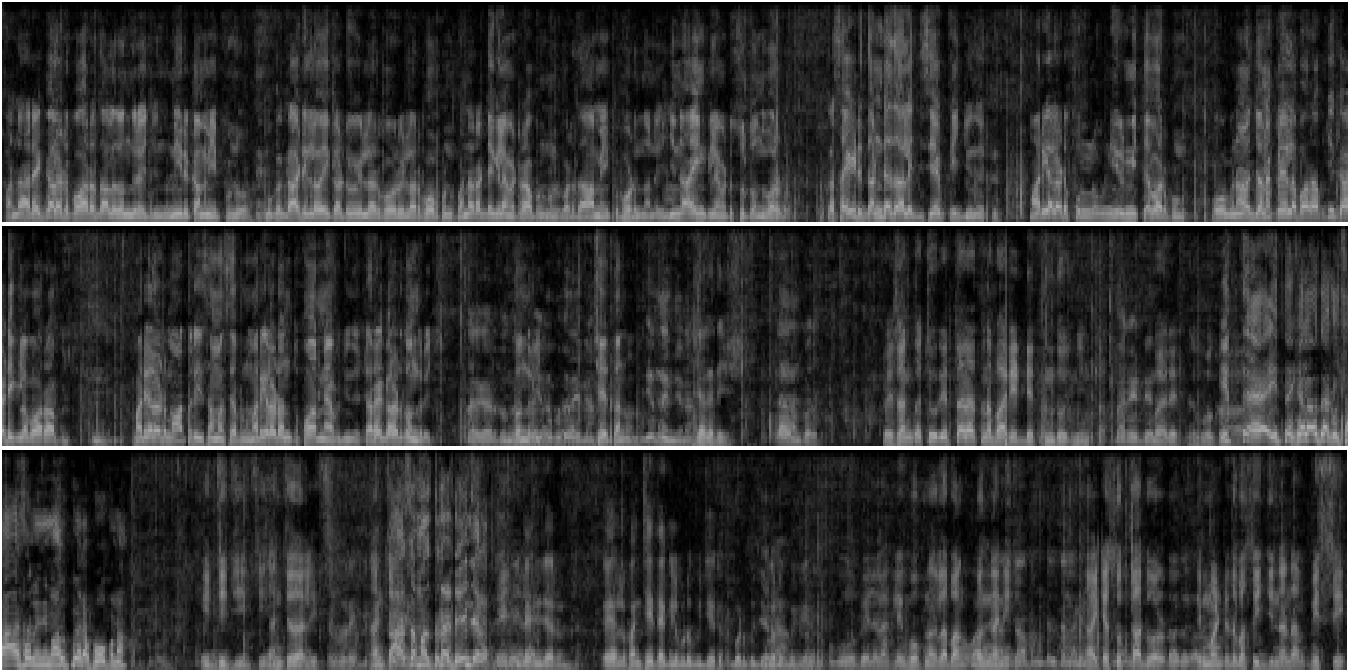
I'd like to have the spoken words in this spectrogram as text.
ಪಂಡ ಅರೆಗ್ಗಾಲಡು ಪವರ್ ದಾಲ ತೊಂದರೆ ಇಜ್ಜಿಂದು ನೀರು ಕಮ್ಮಿ ಇಪ್ಪುಂಡು. ಮುಖ ಗಾಡಿಲ ವೈಕ ಟೂ ವೀಲರ್ ಫೋರ್ ವೀಲರ್ ಪೋಪುಂಡು. ಪಂಡ ರಡ್ಡು ಕಿಲೋಮೀಟರ್ ಆಪುಂಡು ಮುಲ್ಪಡ್ದ ಆಮೇಲೆ ಪೋಡುಂದಾಂಡ ಇನ್ನು ಐದು ಕಿಲೋಮೀಟರ್ ಸುತ್ತೊಂದು ಬರಡು. ಮುಖ ಸೈಡ್ ದಂಡೆ ದಾಲೆಜ್ಜಿ ಸೇಫ್ಟಿ ಇಜ್ಜಿಂದಕ್ಕೆ ಮರಿಯಾಲಾಡು ಫುಲ್ ನೀರು ಮಿತ್ತೆ ಬರ್ಪುಂಡು. ಹೋಗು ನಾನು ಜನಕ್ಲೆಲ್ಲ ಬಾರ ಆಪುಜಿ ಗಾಡಿಗ್ಲ ಬಾರ ಆಪುಜಿ ಮರಿಯಾಲಾಡು ಮಾತ್ರ ಈ ಸಮಸ್ಯೆ ಆಪುಂಡು. ಮರಿಯಾಲಾಡು ಅಂತೂ ಫಾರ್ನೆ ಆಪುಜಿ ಅರೆಗ್ಗಾಲಡು ತೊಂದರೆ ಇಜ್ಜಿ. ತೊಂದರೆ. ಚೇತನ್ ಜಗದೀಶ್. ಸಂಕಚೂರು ಎತ್ತರ ಆತನ ಬಾರಿ ಎಡ್ಡೆ ಇತ್ತು ನಿಂತ. ಬಾರಿ ಹೋಗ. ಇತ್ತೆ ಇತ್ತೆ ಕೆಲವು ದಾಖಲೆ ಸಾಹಸ ಮಿನಿ ಮಲ್ಪೇರ ಪೋಪುನ? ಇಜ್ಜಿ ಇಜ್ಜಿ ಇಜ್ಜಿ ಅಂಚದಲ್ಲಿ ಇಜ್ಜಿ. ಡೇಂಜರ್ ಅತ್ತೆ ಡೇಂಜರ್ ಉಂಟು ಎಲ್ಲ ಪಂಚಾಯತ್ ಆಗ್ಲಿ ಬುಡು ಪೂಜೆ. ಬುಡು ಪೂಜೆ. ಬುಡು ಪೂಜೆ. ಬೇಲೆ ಆಗ್ಲಿ ಭೂಪ್ನಗ್ಲ ಬಂಗನಿ. ಐಟ ಸುತ್ತಾದ ಹೊರಡು ತಿನ್ಮಂಟದ ಬಸ್ ಇಜ್ಜಿನ ಮಿಸ್ಸಿ.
